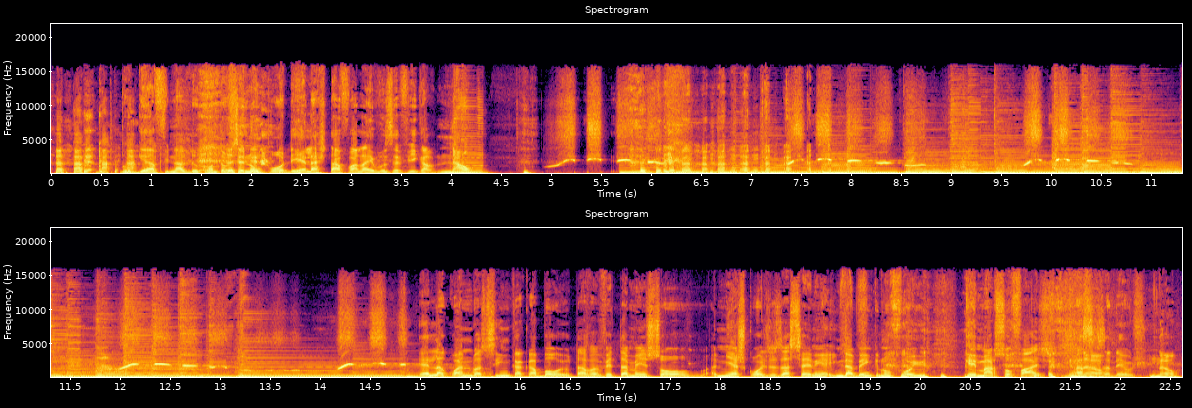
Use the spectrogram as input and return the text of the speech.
Porque afinal de contas você não pode, ela está a falar e você fica, não. Ela, quando assim que acabou, eu estava a ver também só as minhas coisas a serem. Ainda bem que não foi queimar sofás, graças Não. a Deus. Não.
